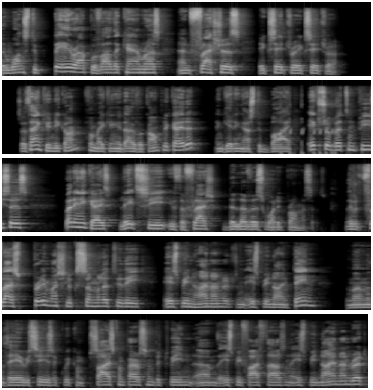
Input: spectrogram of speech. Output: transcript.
that wants to pair up with other cameras and flashes, etc., etc. So thank you, Nikon, for making it overcomplicated and getting us to buy extra bits and pieces. But in any case, let's see if the flash delivers what it promises. The flash pretty much looks similar to the SB900 and SB910. The moment there we see is a quick size comparison between um, the SB5000 and the SB900.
